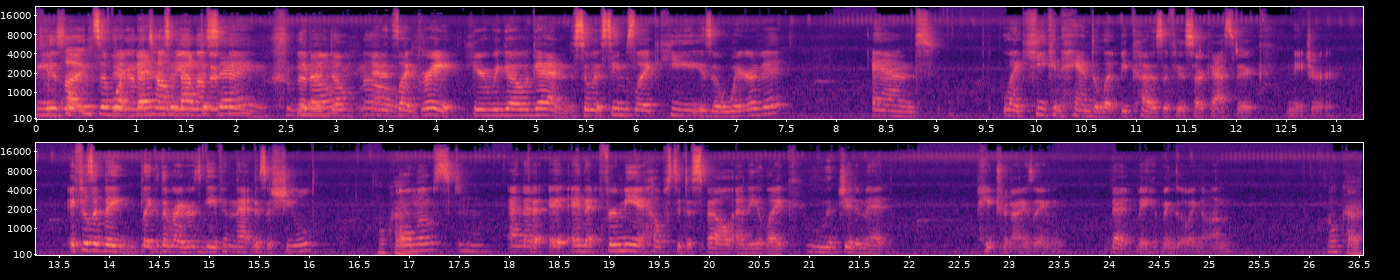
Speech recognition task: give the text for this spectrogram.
the He's like, importance of what gonna Ben tell is me about to say. thing you that I know? don't know." And it's like, great, here we go again. So it seems like he is aware of it, and like he can handle it because of his sarcastic nature. It feels like they like the writers gave him that as a shield Okay. almost, Mhm. and that it, and it, for me it helps to dispel any like legitimate patronizing that may have been going on. Okay.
